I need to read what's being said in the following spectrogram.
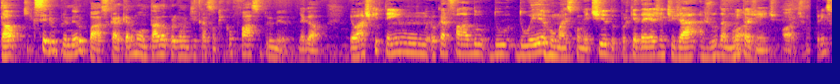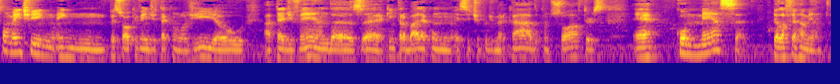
tal. O que, que seria o primeiro passo? Cara, quero montar meu programa de indicação. O que, que eu faço primeiro? Legal. Eu acho que tem um. Eu quero falar do, do, do erro mais cometido, porque daí a gente já ajuda muita Ótimo, gente. Ótimo. Principalmente em, em pessoal que vende tecnologia ou até de vendas, é, quem trabalha com esse tipo de mercado, com softwares, é começa pela ferramenta.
